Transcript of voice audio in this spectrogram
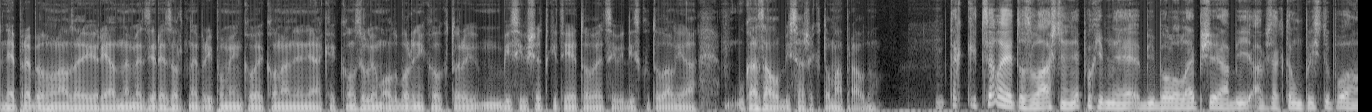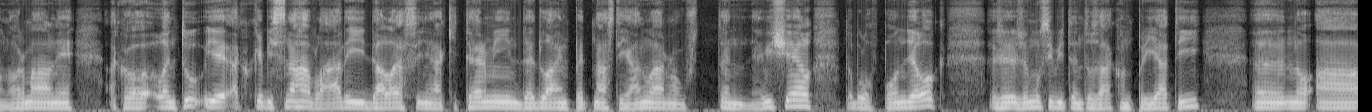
neprebehlo naozaj riadne medzirezortné pripomienkové konanie, nejaké konzilium odborníkov, ktorí by si všetky tieto veci vydiskutovali a ukázalo by sa, že kto má pravdu. Tak celé je to zvláštne, nepochybne by bolo lepšie, aby, aby sa k tomu pristupovalo normálne. Ako, len tu je ako keby snaha vlády, dala si nejaký termín, deadline 15. január, no už ten nevyšiel, to bolo v pondelok, že, že musí byť tento zákon prijatý. E, no a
